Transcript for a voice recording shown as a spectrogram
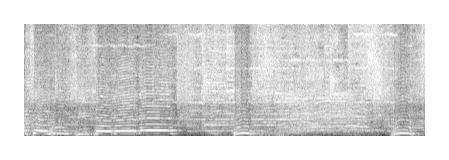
I say hoops, you say that is. Hoops. Hoops.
